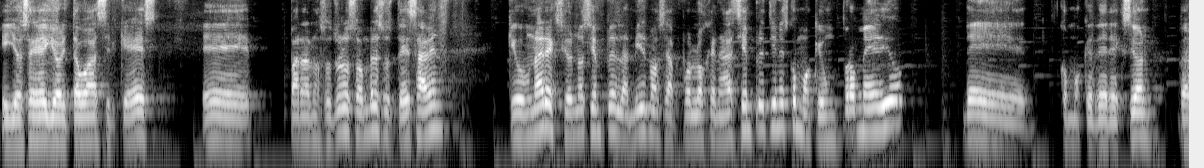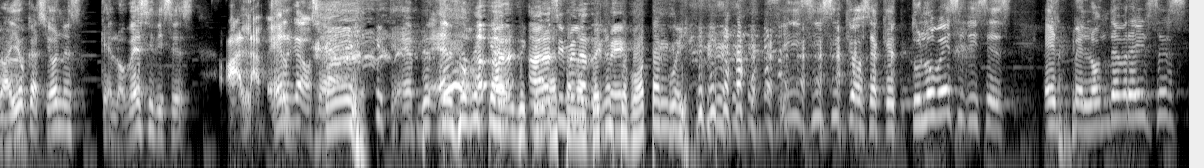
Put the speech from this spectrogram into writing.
y yo sé, yo ahorita voy a decir qué es. Eh, para nosotros los hombres, ustedes saben que una erección no siempre es la misma, o sea, por lo general siempre tienes como que un promedio de, como que de erección, pero hay ocasiones que lo ves y dices, a la verga, o sea, qué pedo. de que- Ahora- de que ahora sí me la rifé. botan, güey. Sí, sí, sí, que, o sea, que tú lo ves y dices, el pelón de Brazers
